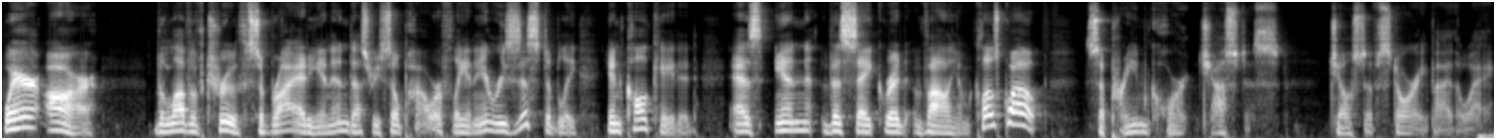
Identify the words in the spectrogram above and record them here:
Where are the love of truth, sobriety, and industry so powerfully and irresistibly inculcated as in the sacred volume? Close quote. Supreme Court Justice Joseph Story, by the way.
